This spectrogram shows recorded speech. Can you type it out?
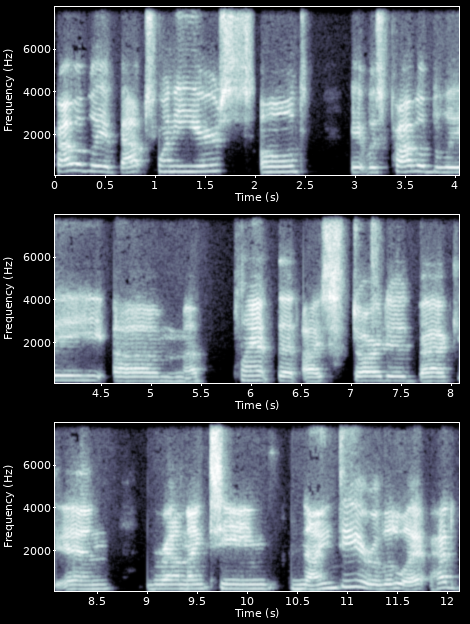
probably about 20 years old. It was probably um, a plant that I started back in around 1990 or a little, had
